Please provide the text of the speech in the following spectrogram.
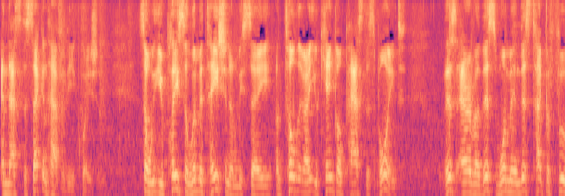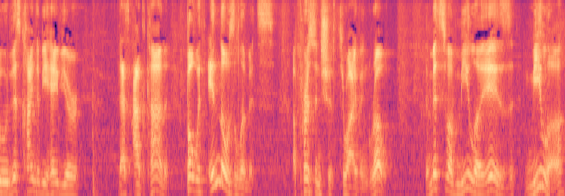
and that's the second half of the equation. So you place a limitation and we say, until right, you can't go past this point, this erva, this woman, this type of food, this kind of behavior, that's adkan. But within those limits, a person should thrive and grow. The mitzvah of mila is mila,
